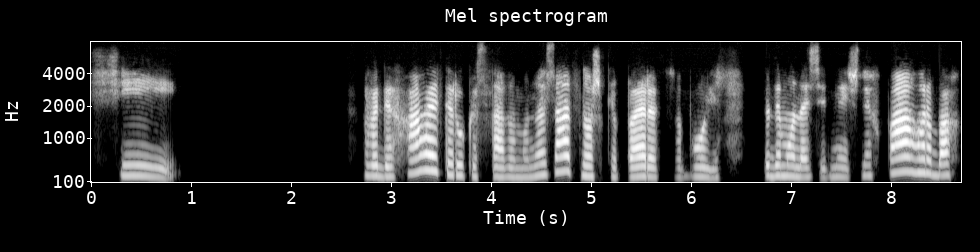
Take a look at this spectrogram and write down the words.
Шість. Видихаєте, руки ставимо назад, ножки перед собою. Сидимо на сідничних пагорбах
